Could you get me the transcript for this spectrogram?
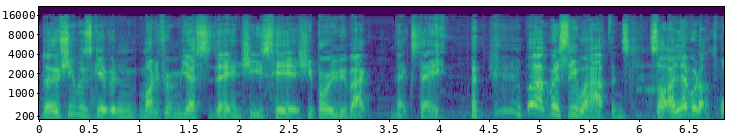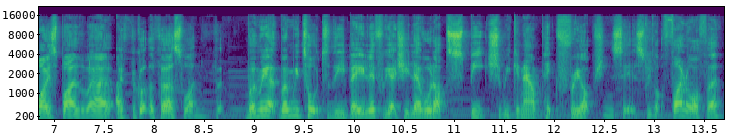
Though she was given money from yesterday and she's here, she'd probably be back next day. but we'll see what happens. So I leveled up twice, by the way. I, I forgot the first one. But when we when we talked to the bailiff, we actually leveled up speech, so we can now pick three options here. So we've got final offer.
